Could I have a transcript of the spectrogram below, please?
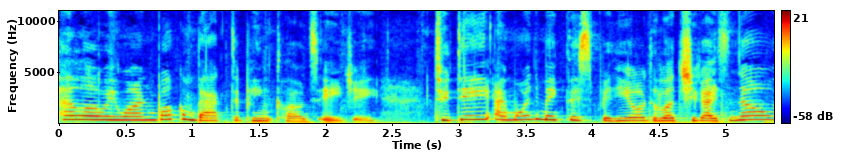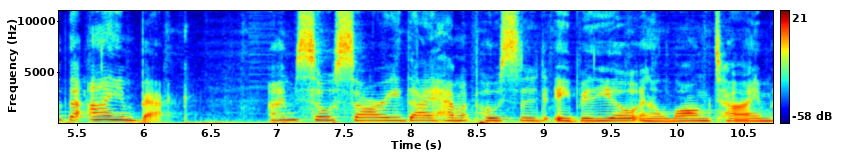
Hello everyone, welcome back to Pink Clouds AJ. Today I want to make this video to let you guys know that I am back. I'm so sorry that I haven't posted a video in a long time.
